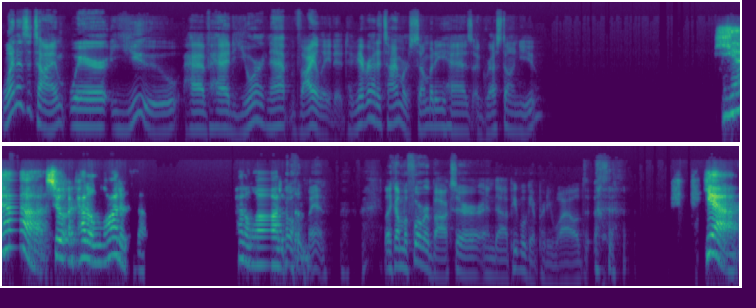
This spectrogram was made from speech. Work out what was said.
when is a time where you have had your nap violated? Have you ever had a time where somebody has aggressed on you? Yeah, so I've had a lot of them. Had a lot of them. Oh them. man, like I'm a former boxer, and uh, people get pretty wild. Yeah,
